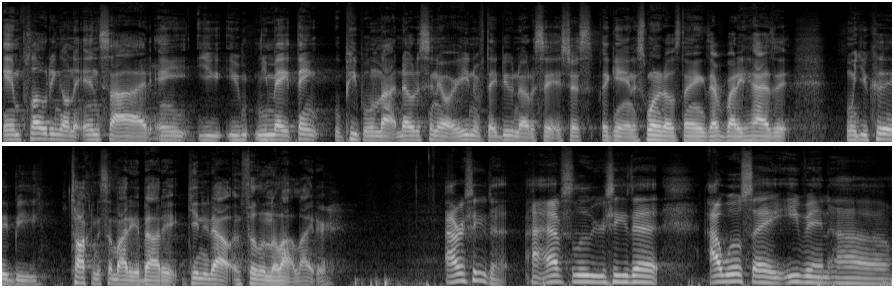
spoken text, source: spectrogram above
imploding on the inside and you you you may think people not noticing it or even if they do notice it it's just again it's one of those things everybody has it when you could be talking to somebody about it getting it out and feeling a lot lighter I received that. I absolutely received that. I will say, even uh,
